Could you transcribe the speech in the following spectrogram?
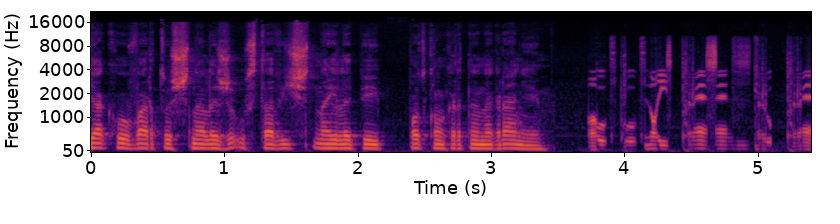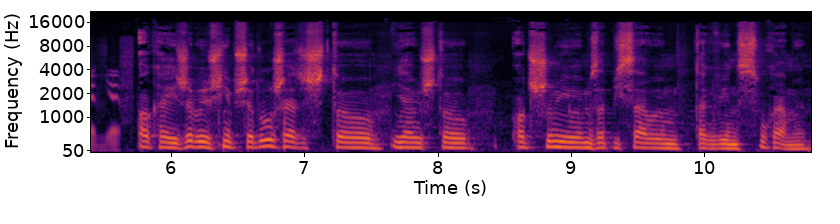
jaką wartość należy ustawić najlepiej pod konkretne nagranie. Ok, żeby już nie przedłużać, to ja już to odszumiłem, zapisałem, tak więc słuchamy.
